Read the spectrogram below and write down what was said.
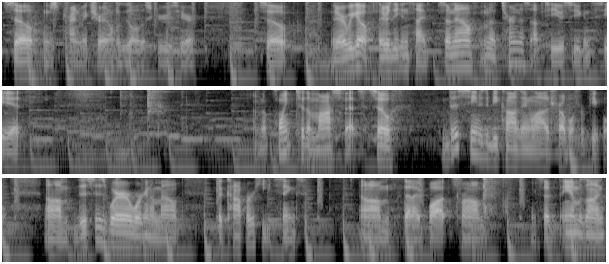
So I'm just trying to make sure I don't lose all the screws here. So there we go. There's the inside. So now I'm gonna turn this up to you so you can see it. I'm gonna point to the MOSFETs. So this seems to be causing a lot of trouble for people. Um, this is where we're gonna mount the copper heat sinks um, that I bought from, like I said, Amazon.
